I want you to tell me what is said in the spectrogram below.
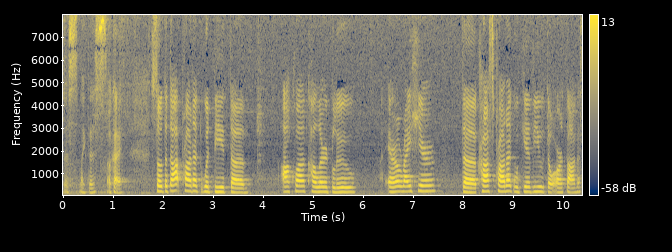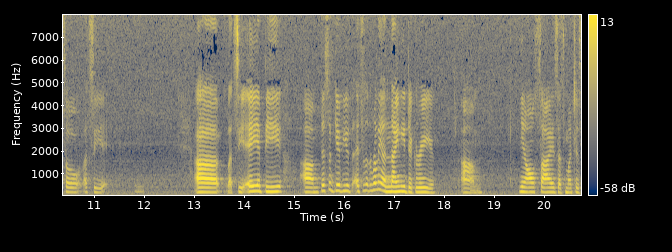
Just like this? Okay. So the dot product would be the aqua colored blue arrow right here. The cross product will give you the orthogonal. So let's see. Uh, let's see, A and B. Um, this will give you, it's really a 90 degree, um, you know, size as much as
